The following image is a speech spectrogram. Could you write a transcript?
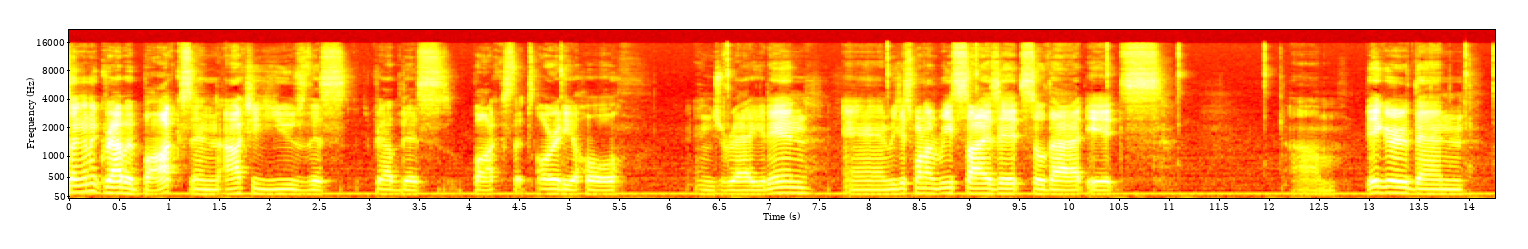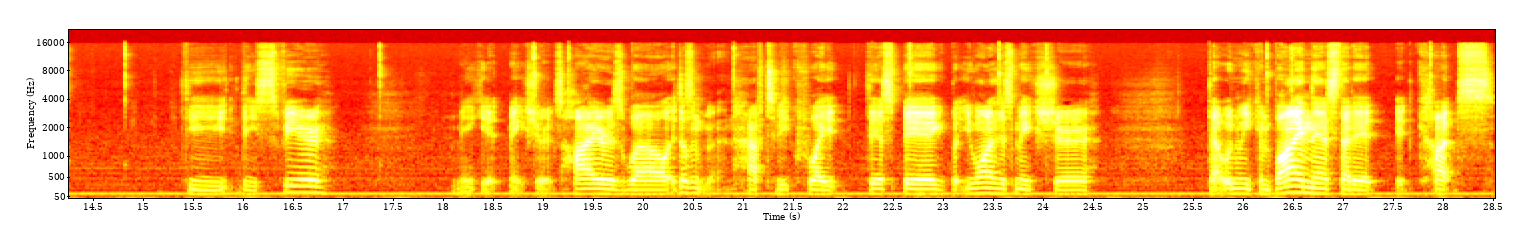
So I'm going to grab a box and actually use this, grab this box that's already a hole and drag it in. And we just want to resize it so that it's um, bigger than the, the sphere. Make it, make sure it's higher as well. It doesn't have to be quite this big, but you want to just make sure that when we combine this that it, it cuts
